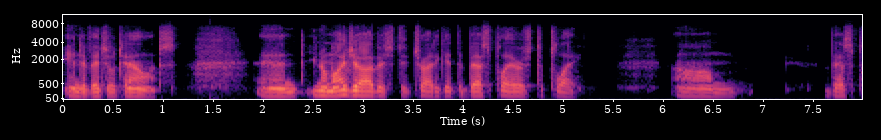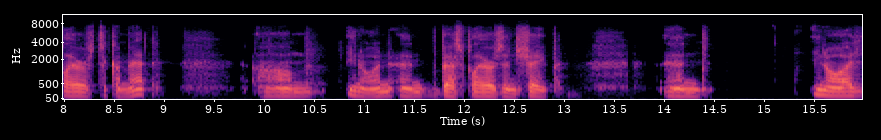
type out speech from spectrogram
individual talents. And you know, my job is to try to get the best players to play, um, best players to commit, um, you know, and and the best players in shape. And you know, I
